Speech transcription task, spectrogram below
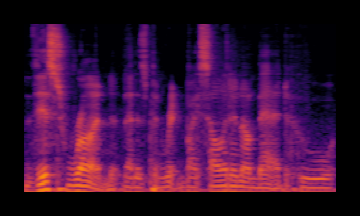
this run that has been written by Saladin Ahmed, who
